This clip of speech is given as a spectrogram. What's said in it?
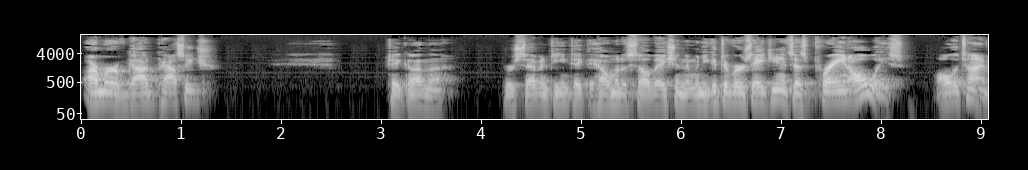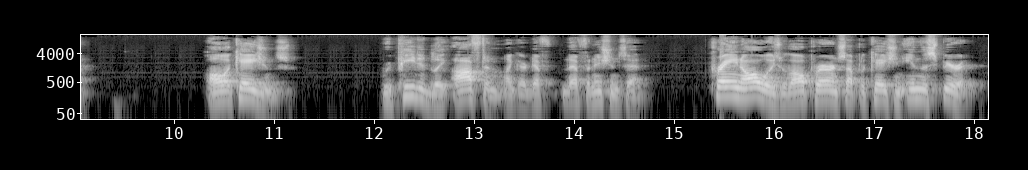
armor of God passage. Take on the verse 17, take the helmet of salvation. And when you get to verse 18, it says praying always, all the time, all occasions, repeatedly, often, like our def- definition said. Praying always with all prayer and supplication in the Spirit,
